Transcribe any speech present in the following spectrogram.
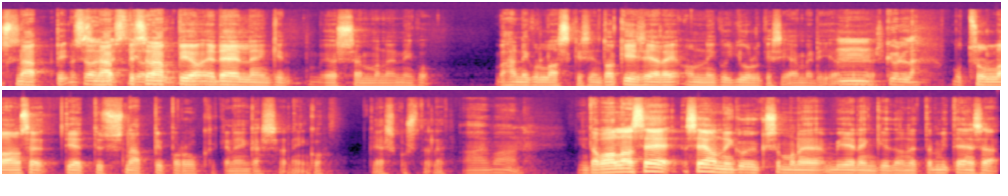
Snappi, no se on Snappi, Snappi on edelleenkin myös semmoinen, niin kuin, vähän niin kuin laskisin. Toki siellä on niin kuin julkisia medioita Mm, myös, kyllä. mutta sulla on se tietty Snappi-porukka, kenen kanssa niin kuin keskustelet. Aivan. Niin tavallaan se, se on niin kuin yksi semmoinen mielenkiintoinen, että miten sä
